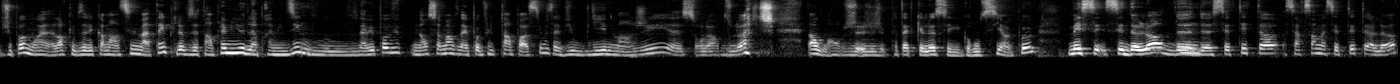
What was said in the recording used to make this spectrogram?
Je sais pas moi, alors que vous avez commencé le matin, puis là, vous êtes en plein milieu de l'après-midi, vous, n'avez pas vu, non seulement vous n'avez pas vu le temps passer, vous aviez oublié de manger euh, sur l'heure du lunch. Donc, bon, peut-être que là, c'est grossi un peu, mais c'est de l'ordre de, mm. de cet état, ça ressemble à cet état-là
